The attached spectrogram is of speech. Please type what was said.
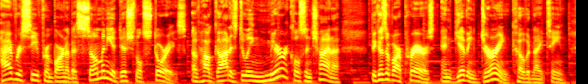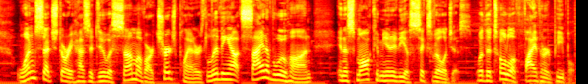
I've received from Barnabas so many additional stories of how God is doing miracles in China because of our prayers and giving during COVID 19. One such story has to do with some of our church planters living outside of Wuhan in a small community of six villages with a total of 500 people.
